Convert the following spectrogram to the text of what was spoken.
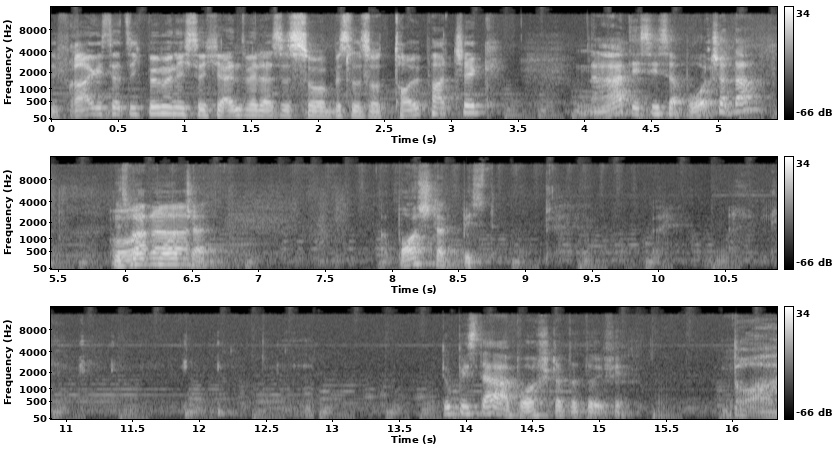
Die Frage ist jetzt, ich bin mir nicht sicher, entweder ist es so ein bisschen so tollpatschig. Nein, das ist ein da. Das war ein Oder- Bastard. Ein Bastard bist. Du bist auch ein Bastard der Teufel. Boah.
